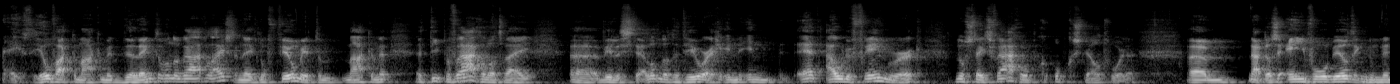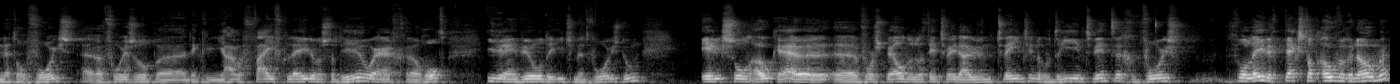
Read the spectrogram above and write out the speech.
Het heeft heel vaak te maken met de lengte van de vragenlijst. En heeft nog veel meer te maken met het type vragen wat wij uh, willen stellen. Omdat het heel erg in, in het oude framework nog steeds vragen op, opgesteld worden. Ehm, nou, dat is één voorbeeld. Ik noemde net al Voice. Uh, Voice was op, uh, denk ik, een jaar of vijf geleden was dat heel erg hot. Iedereen wilde iets met Voice doen. Ericsson ook hè, voorspelde dat in 2022 of 2023 Voice volledig tekst had overgenomen.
